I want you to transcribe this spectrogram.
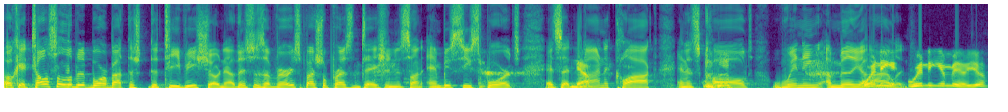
Okay, tell us a little bit more about the, the TV show. Now, this is a very special presentation. It's on NBC Sports. It's at nine o'clock, and it's Mhm. called "Winning Amelia winning, Island." winning Amelia.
